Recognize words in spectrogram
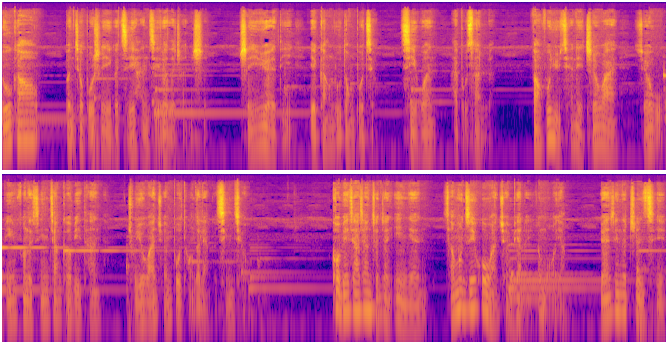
卢高本就不是一个极寒极热的城市，十一月底也刚入冬不久，气温。还不算冷，仿佛与千里之外雪舞冰封的新疆戈壁滩处于完全不同的两个星球。阔别家乡整整一年，小梦几乎完全变了一个模样，原先的稚气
